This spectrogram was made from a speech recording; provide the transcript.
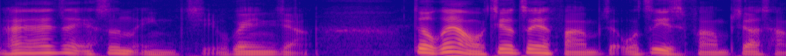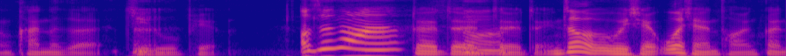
还还这也是什么影集？我跟你讲。对，我跟你讲，我记得最近反而比较，我自己反而比较常看那个纪录片。哦，真的吗？对对对对，你知道我以前我以前很讨厌看，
